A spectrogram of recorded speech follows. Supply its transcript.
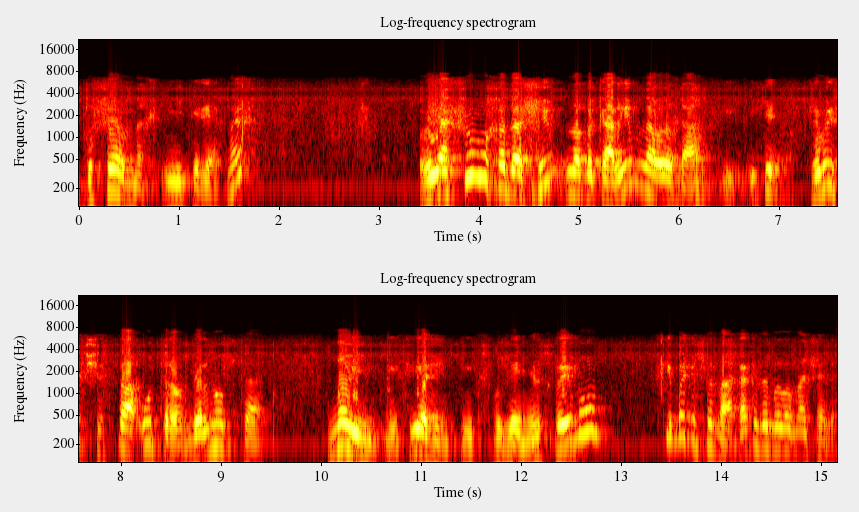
душевных и телесных, в Яшуву Хадашим Лабакарим Лавадатам, и, и живые существа утром вернутся новенькие, свеженькие к служению своему, ибо решена, как это было в начале.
